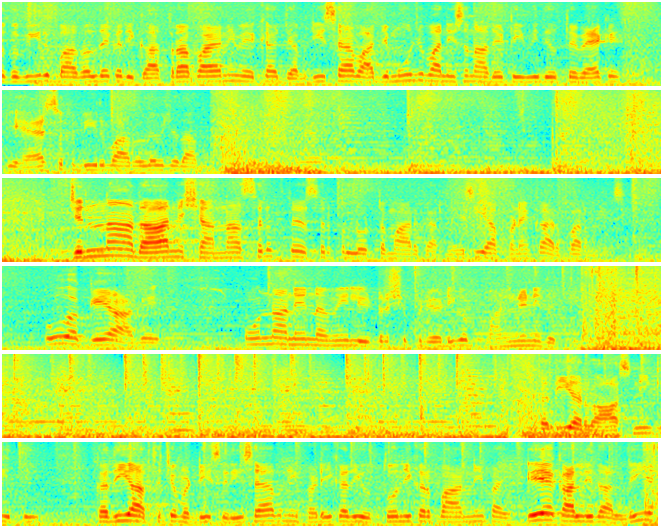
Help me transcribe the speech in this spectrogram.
ਸੁਖਬੀਰ ਬਾਦਲ ਦੇ ਕਦੀ ਗਾਤਰਾ ਪਾਇਆ ਨਹੀਂ ਵੇਖਿਆ? ਜਪਜੀ ਸਾਹਿਬ ਅੱਜ ਮੂੰਹ ਜ਼ਬਾਨੀ ਸੁਣਾ ਦੇ ਟੀਵੀ ਦੇ ਉੱਤੇ ਬਹਿ ਕੇ ਕਿ ਹੈ ਸੁਖਬੀਰ ਬਾਦਲ ਦੇ ਵਿੱਚ ਦਮ। ਜਿਨ੍ਹਾਂ ਦਾ ਨਿਸ਼ਾਨਾ ਸਿਰਫ ਤੇ ਸਿਰਫ ਲੁੱਟਮਾਰ ਕਰਨੀ ਸੀ, ਆਪਣੇ ਘਰ ਭਰਨੇ ਸੀ। ਉਹ ਅੱਗੇ ਆ ਗਏ। ਉਹਨਾਂ ਨੇ ਨਵੀਂ ਲੀਡਰਸ਼ਿਪ ਜਿਹੜੀ ਉਹ ਬਣਨ ਨਹੀਂ ਦਿੱਤੀ। ਕਦੀ ਅਰਦਾਸ ਨਹੀਂ ਕੀਤੀ, ਕਦੀ ਹੱਥ 'ਚ ਵੱਡੀ ਸ੍ਰੀ ਸਾਹਿਬ ਨਹੀਂ ਫੜੀ, ਕਦੀ ਉੱਤੋਂ ਦੀ ਕਿਰਪਾਨ ਨਹੀਂ ਪਾਈ। ਇਹ ਅਕਾਲੀ ਦਲ ਨਹੀਂ ਹੈ।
